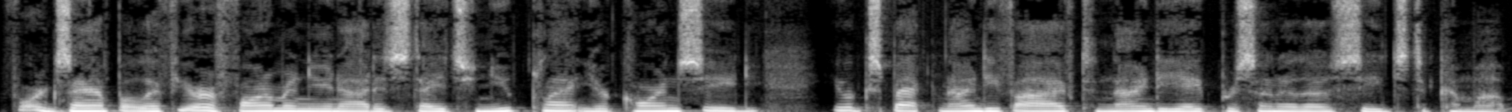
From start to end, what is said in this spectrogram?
For example, if you're a farmer in the United States and you plant your corn seed, you expect 95 to 98% of those seeds to come up.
